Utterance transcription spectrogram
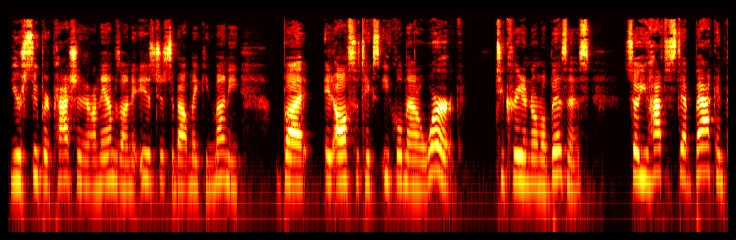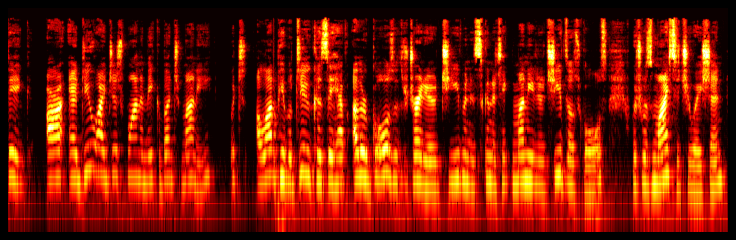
you're super passionate on Amazon. It is just about making money, but it also takes equal amount of work to create a normal business. So you have to step back and think, uh, and do I just want to make a bunch of money? Which a lot of people do because they have other goals that they're trying to achieve, and it's going to take money to achieve those goals, which was my situation.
